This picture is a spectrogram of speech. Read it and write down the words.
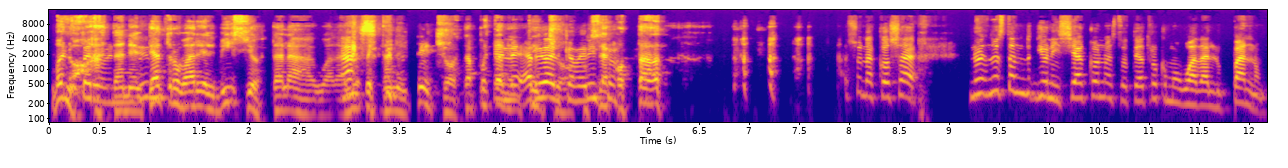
Bueno, hasta en, el Teatro Bar El Vicio está la Guadalupe, ah, está en el techo, está puesta en, el arriba techo, del camerino. acostada. Es una cosa, no, no es tan dionisiaco nuestro teatro como guadalupano.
